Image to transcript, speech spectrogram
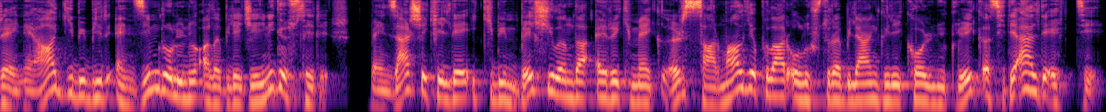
RNA gibi bir enzim rolünü alabileceğini gösterir. Benzer şekilde 2005 yılında Eric Mager sarmal yapılar oluşturabilen glikol nükleik asidi elde etti.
